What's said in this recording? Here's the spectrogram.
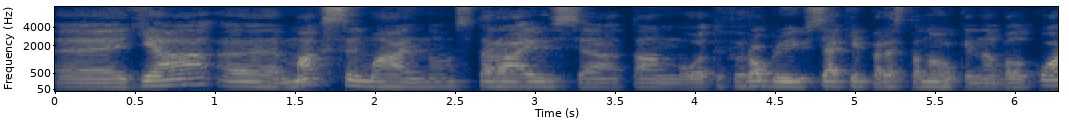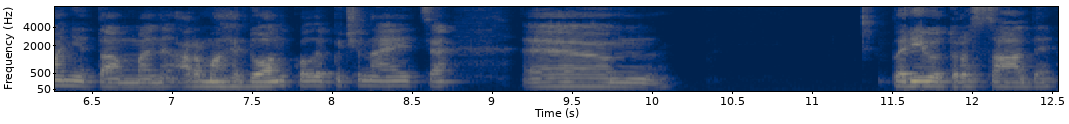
е, я е, максимально стараюся там, от роблю всякі перестановки на балконі. Там в мене Армагеддон, коли починається ем, період розсади.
